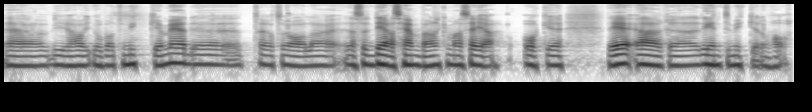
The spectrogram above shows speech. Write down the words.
Eh, vi har jobbat mycket med eh, territoriala, alltså deras hemvärn kan man säga. Och det är, det är inte mycket de har.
